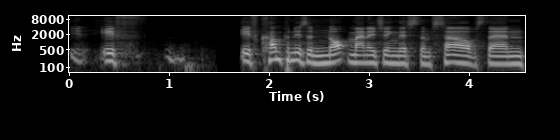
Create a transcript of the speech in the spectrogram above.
if if companies are not managing this themselves, then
